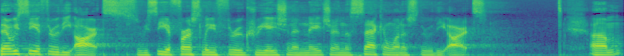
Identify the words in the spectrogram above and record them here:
Then we see it through the arts. We see it firstly through creation and nature, and the second one is through the arts. Um,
